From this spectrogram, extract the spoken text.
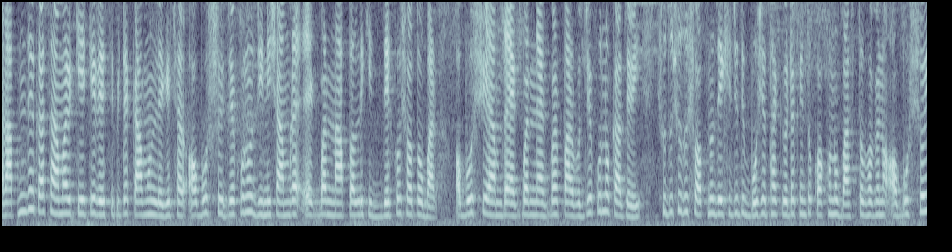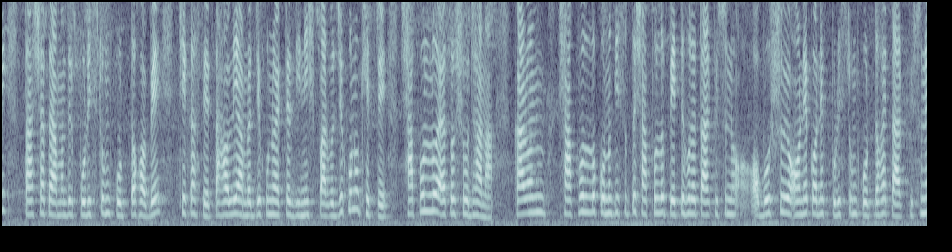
আর আপনাদের কাছে আমার কেকের রেসিপিটা কেমন লেগেছে আর অবশ্যই যে কোনো জিনিস আমরা একবার না পারলে কি দেখো শতবার, অবশ্যই আমরা একবার না একবার পারব যে কোনো কাজেরই। শুধু শুধু স্বপ্ন দেখে যদি বসে থাকি ওটা কিন্তু কখনো বাস্তব হবে না, অবশ্যই তার সাথে আমাদের পরিশ্রম করতে হবে, ঠিক আছে? তাহলে আমরা যে কোনো একটা জিনিস পারব, যে কোনো ক্ষেত্রে। সাফল্য এত সোজা না। কারণ সাফল্য, কোনো কিছুতে সাফল্য পেতে হলে তার পিছনে অবশ্যই অনেক অনেক পরিশ্রম করতে হয়, তার পিছনে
